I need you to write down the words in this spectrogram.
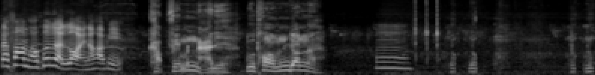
แต่ฟาร์มเขาคือเหลือลอยนะคะพี่ ขับเฟรมมันหนาดี ดูท้องมันย่อนล่ะอืมยกยกยกยก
